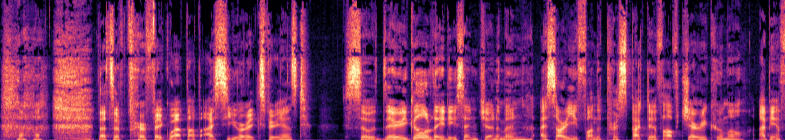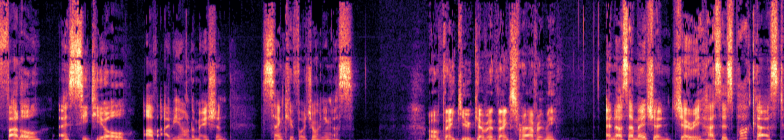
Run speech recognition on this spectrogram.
that's a perfect wrap up. I see you're experienced. So there you go, ladies and gentlemen. I saw you from the perspective of Jerry Cuomo, IBM Fellow and CTO of IBM Automation. Thank you for joining us. Well, thank you, Kevin. Thanks for having me. And as I mentioned, Jerry has his podcast,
